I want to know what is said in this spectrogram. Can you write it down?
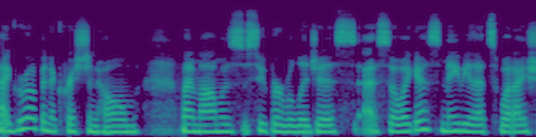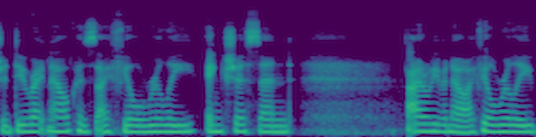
I grew up in a Christian home. My mom was super religious. Uh, so I guess maybe that's what I should do right now because I feel really anxious and I don't even know. I feel really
